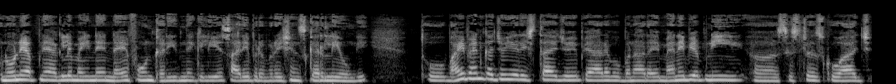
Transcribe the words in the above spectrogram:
उन्होंने अपने अगले महीने नए फ़ोन खरीदने के लिए सारी प्रिपरेशंस कर ली होंगी। तो भाई बहन का जो ये रिश्ता है, जो ये प्यार है, वो बना रहे। मैंने भी अपनी सिस्टर्स को आज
